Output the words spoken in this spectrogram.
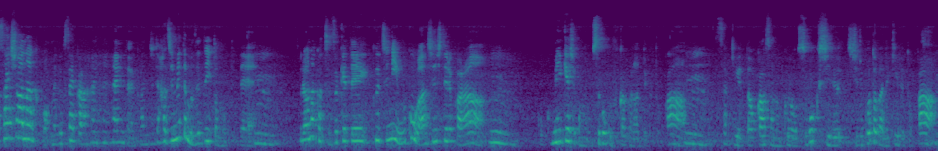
最初はなんかこう面倒くさいからはいはいはいみたいな感じで始めても全然いいと思ってて、それをなんか続けていくうちに向こうが安心してるから、コミュニケーションがもすごく深くなっていくか、うん、さっき言ったお母さんの苦労をすごく知る知ることができるとか、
